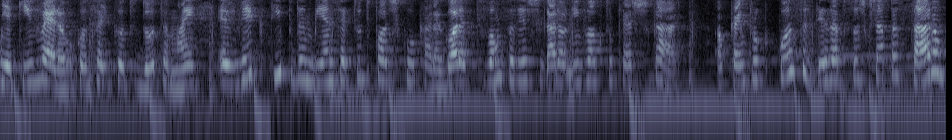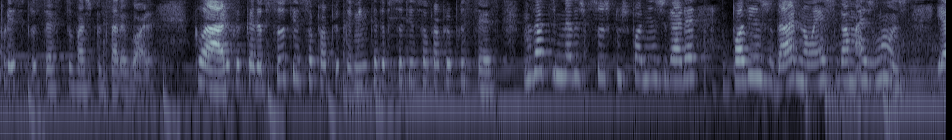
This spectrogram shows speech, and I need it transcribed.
E aqui, Vera, o conselho que eu te dou também é ver que tipo de ambientes é que tu te podes colocar agora que te vão fazer chegar ao nível que tu queres chegar ok? Porque com certeza há pessoas que já passaram por esse processo que tu vais passar agora. Claro que cada pessoa tem o seu próprio caminho, cada pessoa tem o seu próprio processo, mas há determinadas pessoas que nos podem ajudar, a, podem ajudar, não é? A chegar mais longe. É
